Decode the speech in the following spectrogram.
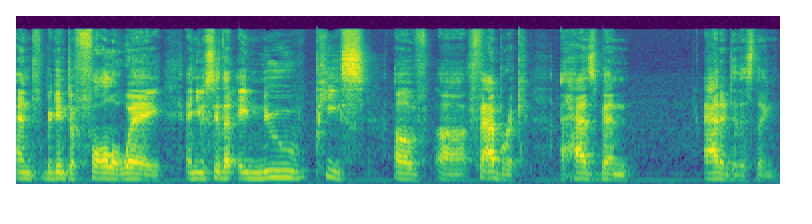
and begin to fall away. And you see that a new piece of uh, fabric has been added to this thing.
